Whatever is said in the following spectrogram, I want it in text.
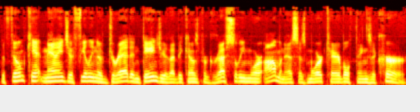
The film can't manage a feeling of dread and danger that becomes progressively more ominous as more terrible things occur.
